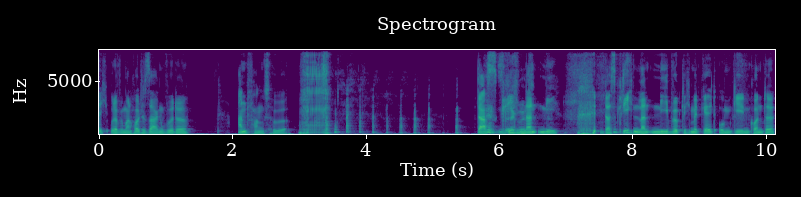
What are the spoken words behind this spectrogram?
Meter oder wie man heute sagen würde, Anfangshöhe. Dass Griechenland, nie, dass Griechenland nie wirklich mit Geld umgehen konnte,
